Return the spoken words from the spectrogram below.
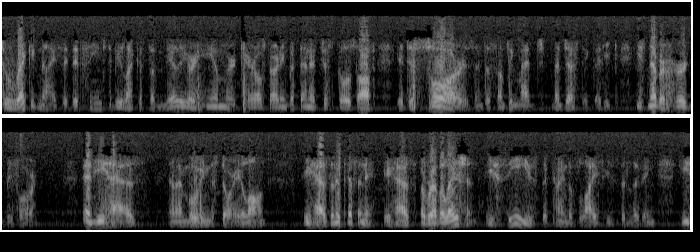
to recognize it. It seems to be like a familiar hymn or carol starting, but then it just goes off. It just soars into something mag- majestic that he he's never heard before, and he has. And I'm moving the story along. He has an epiphany. He has a revelation. He sees the kind of life he's been living. He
